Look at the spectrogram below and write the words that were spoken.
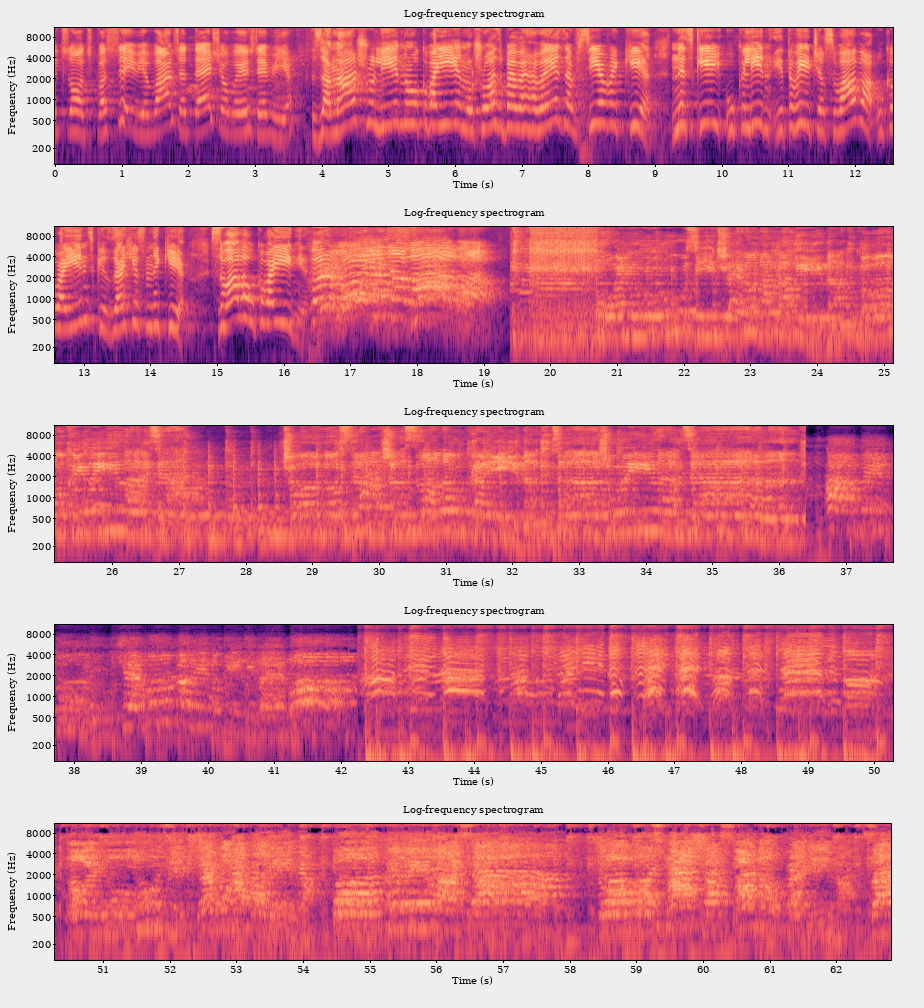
тихий сон. Спасибі вам за те, що ви живі. За нашу ліну Україну, що зберегли за всі віки. Низький уклін і тричі слава українські захисники. Слава Україні! Героям Vai.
